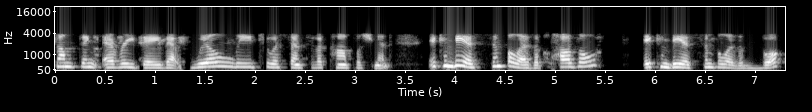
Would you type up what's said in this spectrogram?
something every day that will lead to a sense of accomplishment. It can be as simple as a puzzle. It can be as simple as a book.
